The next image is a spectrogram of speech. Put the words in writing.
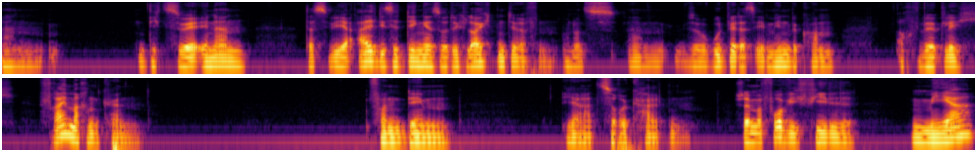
ähm, dich zu erinnern, dass wir all diese Dinge so durchleuchten dürfen und uns, ähm, so gut wir das eben hinbekommen, auch wirklich frei machen können von dem ja zurückhalten. Stell dir mal vor, wie viel mehr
